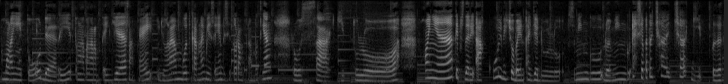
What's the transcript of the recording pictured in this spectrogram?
mulainya itu dari tengah-tengah rambut aja sampai ujung rambut. Karena biasanya di situ rambut-rambut yang rusak gitu loh. Pokoknya tips dari aku dicobain aja dulu. Seminggu dua minggu. Eh siapa tuh cocok gitu.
